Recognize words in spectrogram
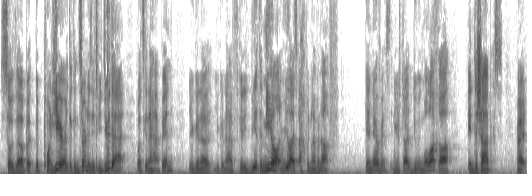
So the but the point here, the concern is if you do that, what's going to happen? You're gonna you're gonna have to be at the meal and realize, ah, we don't have enough. Get nervous, and you start doing malacha into Shabbos, right?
